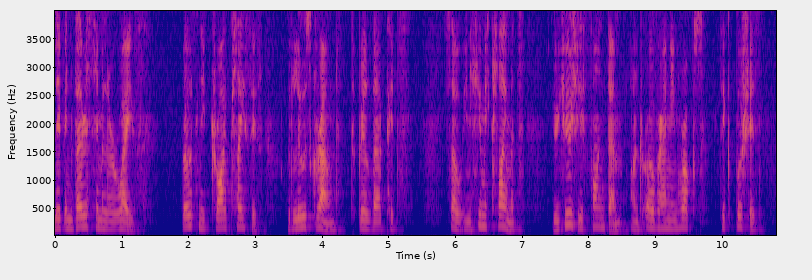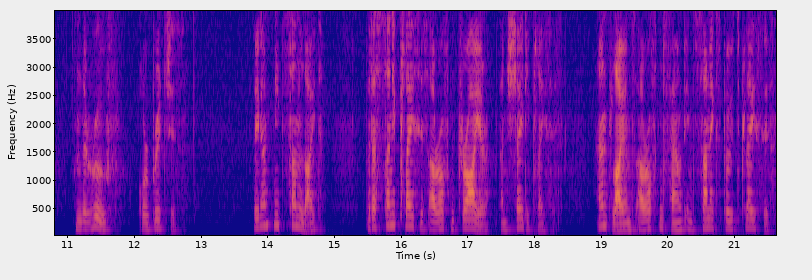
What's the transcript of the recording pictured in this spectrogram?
live in very similar ways. Both need dry places with loose ground to build their pits. So in humid climates, you usually find them under overhanging rocks, thick bushes, on the roof or bridges. They don't need sunlight, but as sunny places are often drier than shady places, antlions are often found in sun-exposed places.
